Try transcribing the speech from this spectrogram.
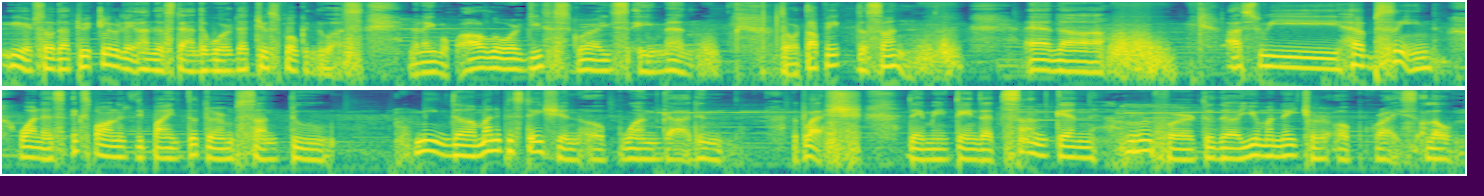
ears so that we clearly understand the word that you've spoken to us. In the name of our Lord Jesus Christ, amen. So, our topic, the Son. And uh, as we have seen, Oneness exponents defined the term Son to mean the manifestation of one God in the flesh. They maintain that Son can refer to the human nature of Christ alone,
